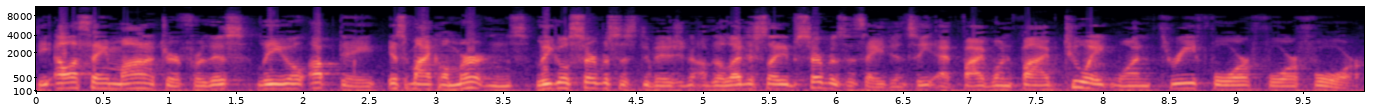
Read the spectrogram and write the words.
The LSA monitor for this legal update is Michael Mertens, Legal Services Division of the Legislative Services Agency at 515 281 3444.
